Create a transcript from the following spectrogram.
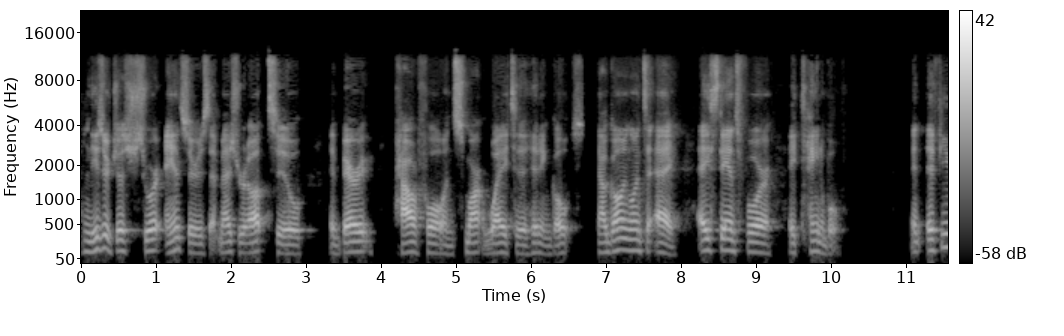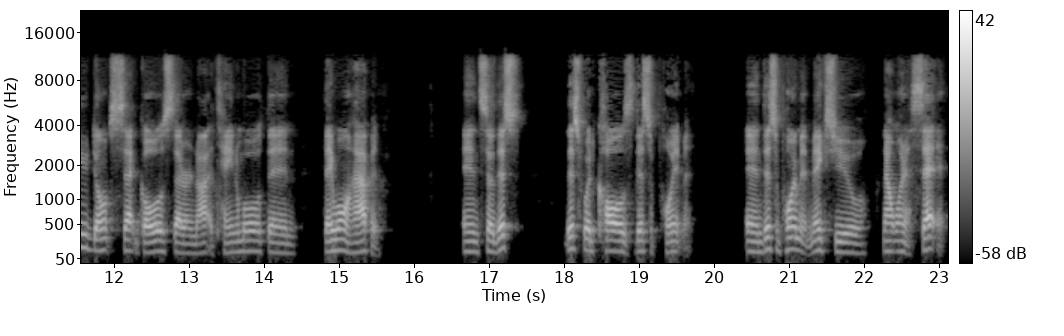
And these are just short answers that measure up to a very powerful and smart way to hitting goals. Now, going on to A, A stands for attainable. And if you don't set goals that are not attainable, then they won't happen. And so this this would cause disappointment. And disappointment makes you not want to set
